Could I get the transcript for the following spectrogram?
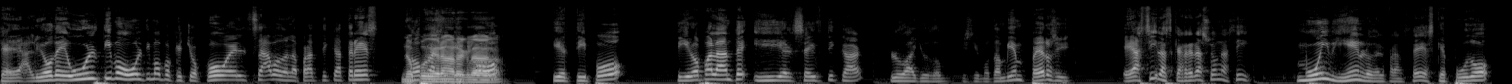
Se salió de último, último, porque chocó el sábado en la práctica 3. No, pudieron arreglarlo. Y el tipo tiró para adelante y el safety car lo ayudó muchísimo también. Pero sí, es así, las carreras son así. Muy bien lo del francés, que pudo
